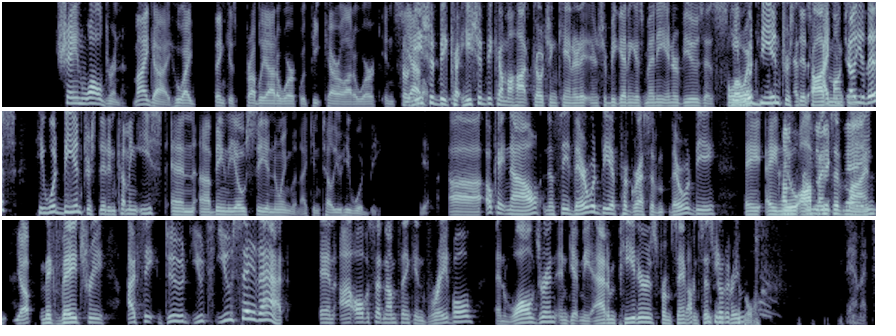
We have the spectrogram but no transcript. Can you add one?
Shane Waldron, my guy, who I think is probably out of work with Pete Carroll out of work in So Seattle. he should be he should become a hot coaching candidate and should be getting as many interviews as he slow. would be interested. Todd I can tell you this: he would be interested in coming east and uh, being the OC in New England. I can tell you he would be. Uh, okay, now, now see, there would be a progressive, there would be a a Come new offensive McVay- mind. Yep. McVay tree. I see, dude. You t- you say that, and I all of a sudden I'm thinking Vrabel and Waldron, and get me Adam Peters from San Stop Francisco to thinking come. Vrabel. Damn it.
